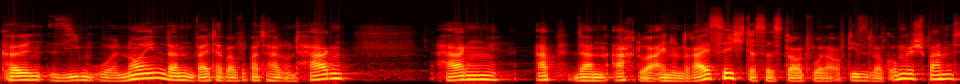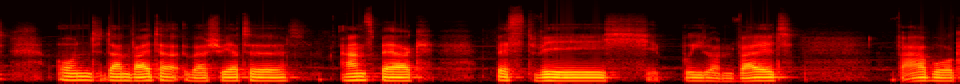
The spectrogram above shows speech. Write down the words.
Köln 7.09 Uhr, dann weiter über Wuppertal und Hagen. Hagen ab dann 8.31 Uhr, das heißt, dort wurde auf diese Lok umgespannt und dann weiter über Schwerte, Arnsberg, Bestweg, Brilonwald, Warburg,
